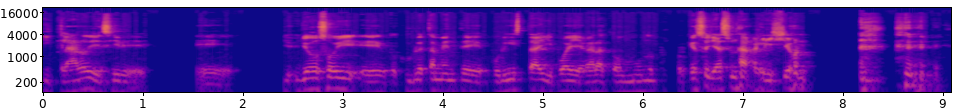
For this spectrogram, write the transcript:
y, claro y decir, eh, eh, yo soy eh, completamente purista y voy a llegar a todo el mundo, pues, porque eso ya es una religión.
